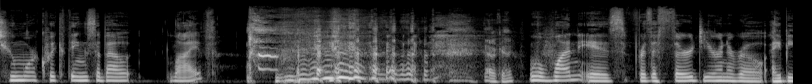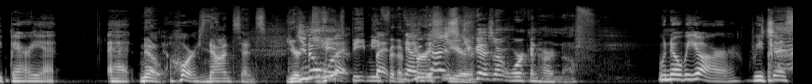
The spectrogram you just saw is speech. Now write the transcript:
two more quick things about live? Okay. Well, one is for the third year in a row, I beat Barry at, at No, horse. nonsense. Your You know kids what? beat me But for the no, You first guys, year. you guys aren't working hard enough. Well, no, we are. We just,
